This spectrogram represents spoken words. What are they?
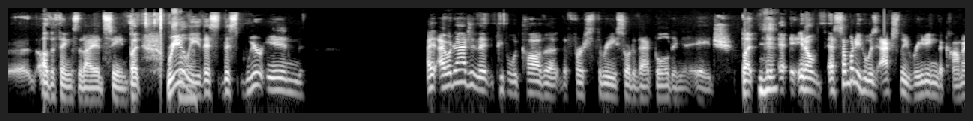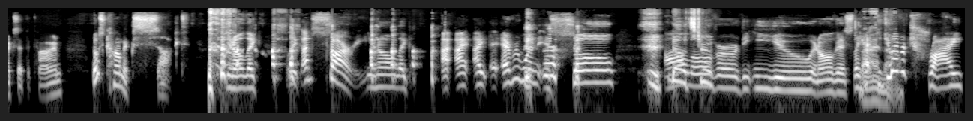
uh, other things that I had seen. But really, sure. this this we're in. I, I, would imagine that people would call the the first three sort of that golden age. But mm-hmm. you know, as somebody who was actually reading the comics at the time, those comics sucked. you know, like like I'm sorry, you know, like I, I, I everyone is so all no, over true. the EU and all this. Like, I did know. you ever try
